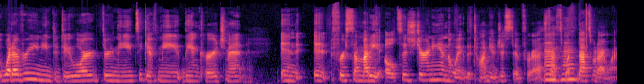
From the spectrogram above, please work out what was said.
whatever you need to do, Lord, through me to give me the encouragement in it for somebody else's journey in the way that Tanya just did for us. That's what mm-hmm. that's what I want.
